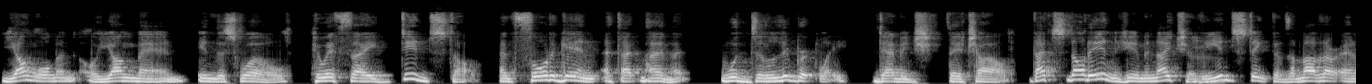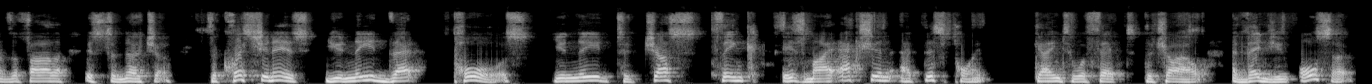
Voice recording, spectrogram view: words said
young woman or young man in this world who, if they did stop and thought again at that moment, would deliberately damage their child. That's not in human nature. Mm. The instinct of the mother and of the father is to nurture. The question is, you need that pause. You need to just think, is my action at this point going to affect the child? And then you also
